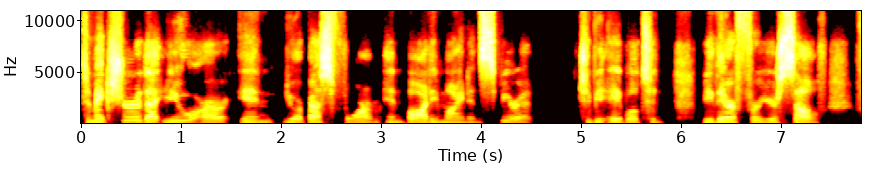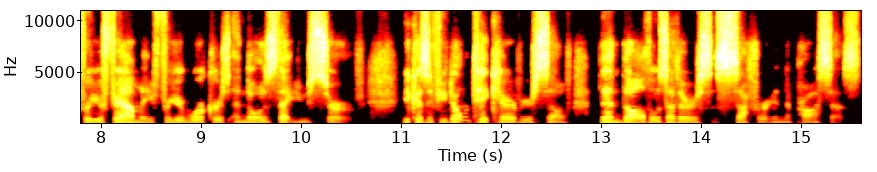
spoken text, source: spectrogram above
to make sure that you are in your best form in body, mind, and spirit to be able to be there for yourself, for your family, for your workers, and those that you serve. Because if you don't take care of yourself, then all those others suffer in the process.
